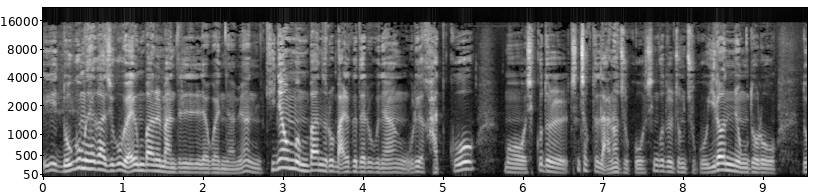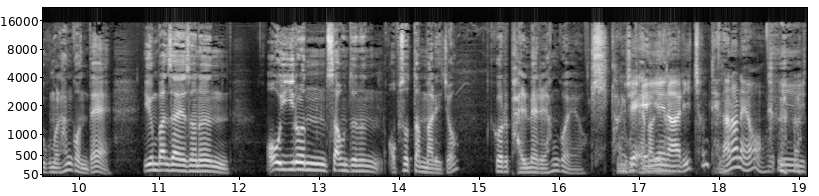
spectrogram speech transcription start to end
이 녹음해가지고 왜 음반을 만들려고 했냐면 기념 음반으로 말 그대로 그냥 우리가 갖고 뭐 식구들, 친척들 나눠주고 친구들 좀 주고 이런 용도로 녹음을 한 건데 이 음반사에서는 어, 이런 사운드는 없었단 말이죠. 그거를 발매를 한 거예요. 당시에 A&R이 참 대단하네요. 이,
